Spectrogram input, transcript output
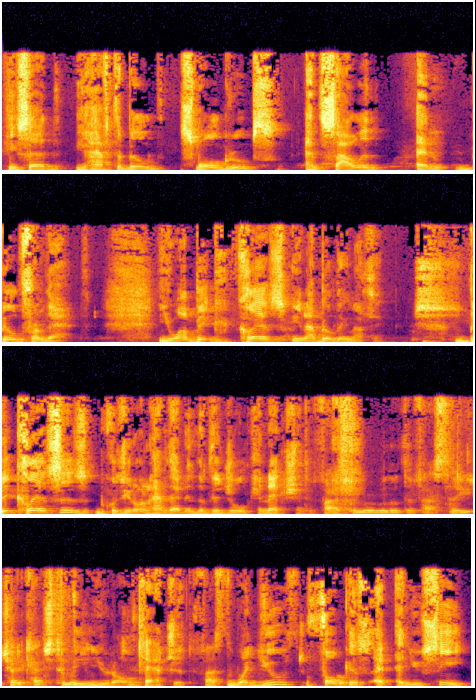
he said, you have to build small groups and solid and build from that. You want big class, you're not building nothing. Big classes, because you don't have that individual connection. Faster, move a little faster. You try to catch too much. You don't catch it. Faster. When you focus and, and you see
